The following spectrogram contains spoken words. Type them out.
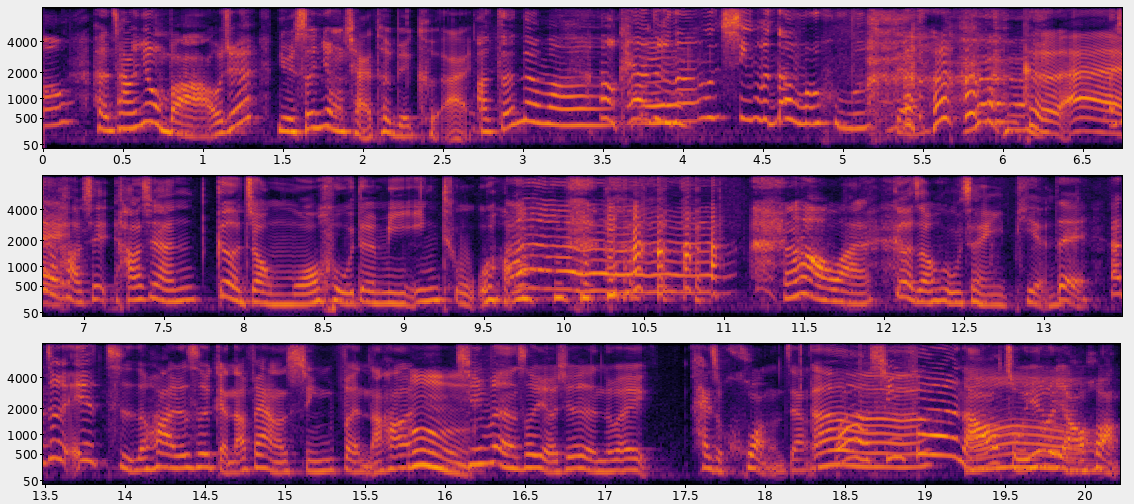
很常用吧？我觉得女生用起来特别可爱。啊？真的吗？我看到这个呢，兴奋到模糊，可而且爱，好喜好喜欢各种模糊的迷因图哦。很好玩。各种糊成一片。对，那这个一词的话，就是感到非常兴奋，然后嗯兴奋的时候，有些人都会开始晃，这样、啊哇兴奋，然后左右摇哦晃，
